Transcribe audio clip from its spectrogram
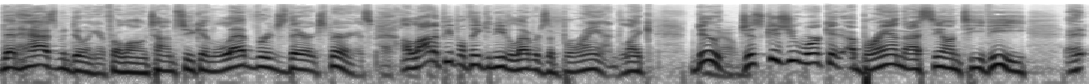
that has been doing it for a long time so you can leverage their experience. A lot of people think you need to leverage a brand. Like, dude, just because you work at a brand that I see on TV,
